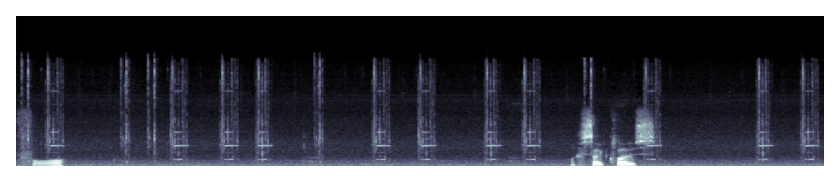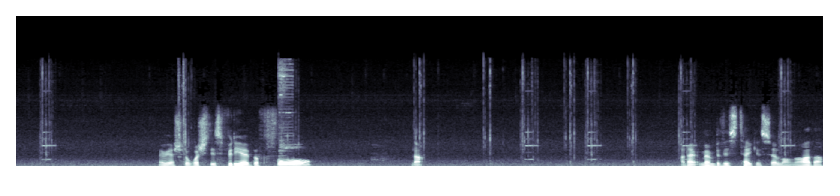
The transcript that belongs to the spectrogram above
Four. So close. Maybe I should have watched this video before. No. I don't remember this taking so long either.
